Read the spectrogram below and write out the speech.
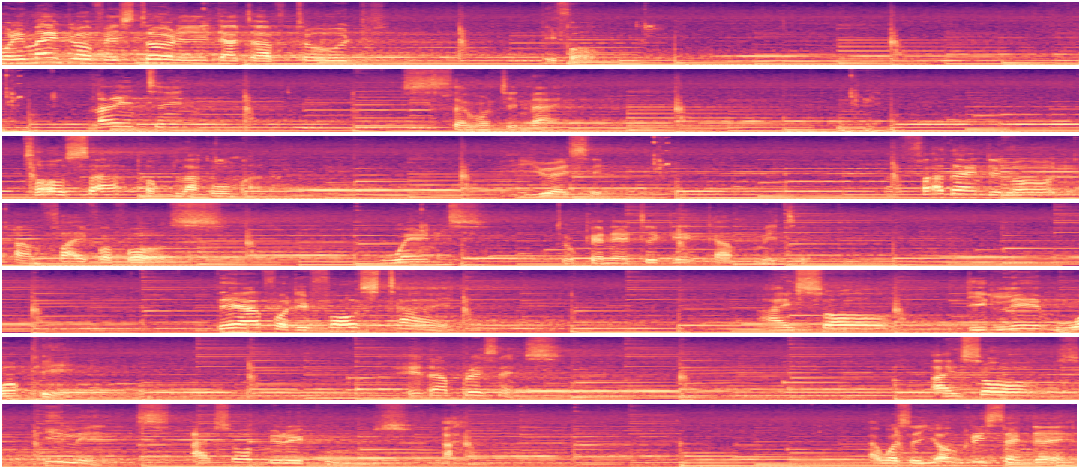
will remind you of a story that I've told before. 1979. Tulsa, Oklahoma, USA. My father in the Lord and five of us went to Hagin camp meeting. There, for the first time, I saw the lame walking in our presence. I saw healings, I saw miracles. Ah. I was a young Christian then.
